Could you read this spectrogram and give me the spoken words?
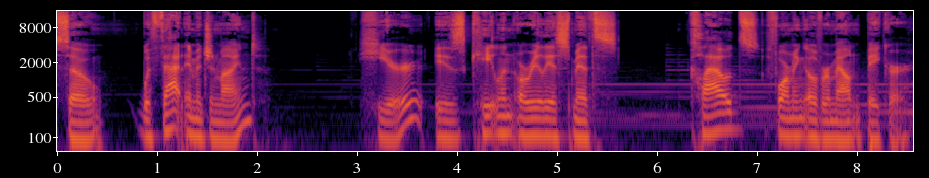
So, with that image in mind, here is Kaitlyn Aurelia Smith's Clouds Forming Over Mount Baker.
